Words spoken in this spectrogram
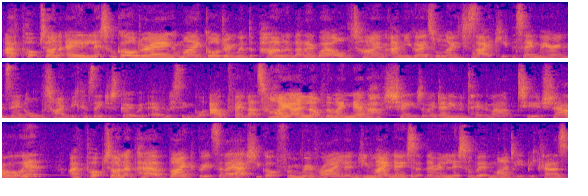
I've popped on a little gold ring, my gold ring with the pearl that I wear all the time and you guys will notice that I keep the same earrings in all the time because they just go with every single outfit. That's why I love them. I never have to change them. I don't even take them out to shower with. I've popped on a pair of bike boots that I actually got from River Island. You might notice that they're a little bit muddy because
